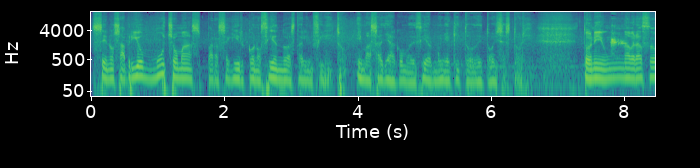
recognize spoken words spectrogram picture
se nos abrió mucho más para seguir conociendo hasta el infinito y más allá, como decía el muñequito de Toys Story. Tony, un abrazo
